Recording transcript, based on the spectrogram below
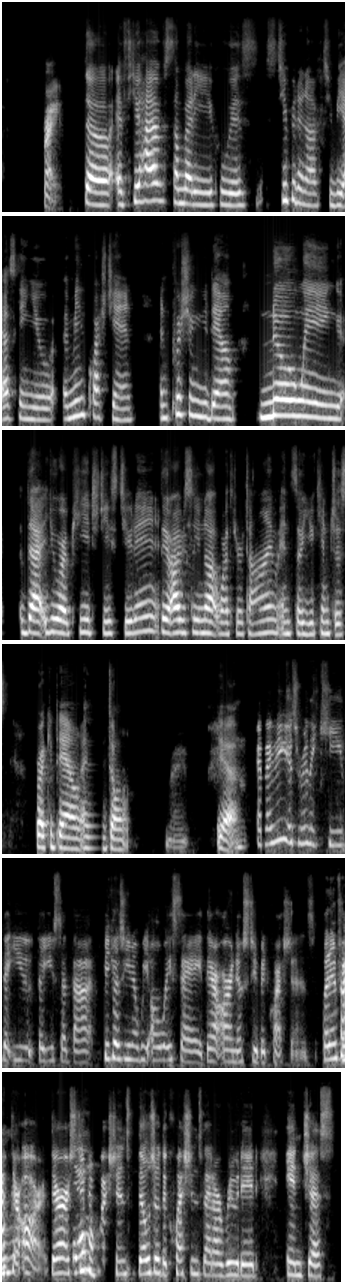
right So if you have somebody who is stupid enough to be asking you a mean question and pushing you down, knowing that you're a PhD student, they're obviously not worth your time, and so you can just break it down and don't. right Yeah. and i think it's really key that you that you said that because you know we always say there are no stupid questions but in fact Mhm. there are there are stupid Yeah. questions those are the questions that are rooted in just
